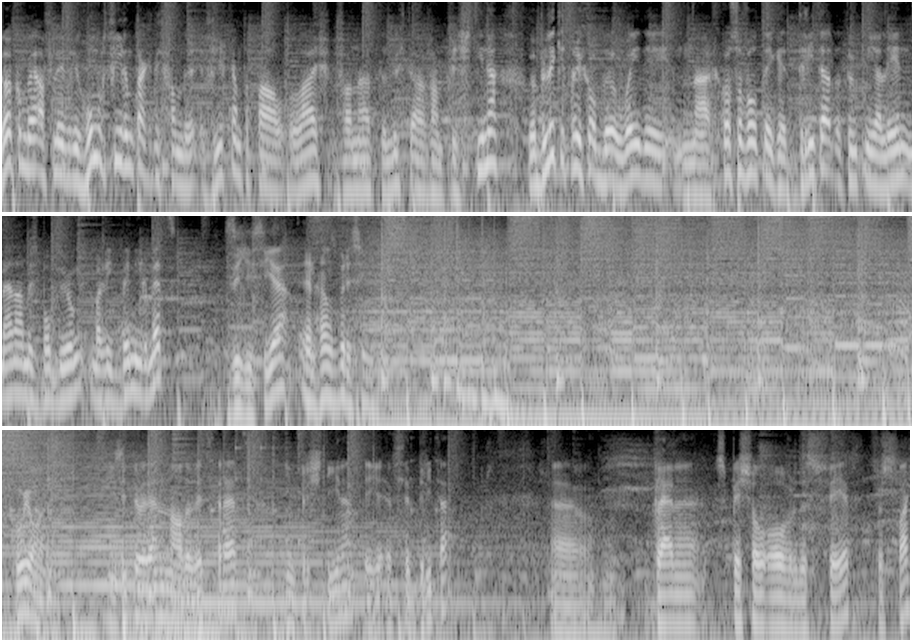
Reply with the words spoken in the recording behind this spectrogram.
Welkom bij aflevering 184 van de Vierkante Paal live vanuit de luchthaven van Pristina. We blikken terug op de Wayday naar Kosovo tegen Drita. Dat doe ik niet alleen. Mijn naam is Bob de Jong, maar ik ben hier met... Ziggy Sia. En Hans Bressing. Goed jongens, hier zitten we dan na de wedstrijd in Pristina tegen FC Drita. Eh, een kleine special over de sfeer, verslag.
